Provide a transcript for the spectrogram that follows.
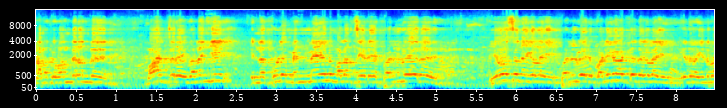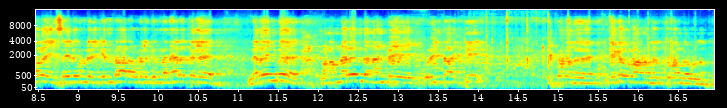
நமக்கு வந்திருந்து வாழ்த்துறை வழங்கி இந்த குழு மென்மேலும் வளர்ச்சியடைய பல்வேறு யோசனைகளை பல்வேறு வழிகாட்டுதல்களை இது இதுவரை செய்து கொண்டிருக்கின்றார். அவர்களுக்கு இந்த நேரத்தில் நிறைந்து மனம் நிறைந்த நன்றியை குறித்தாக்கி இப்பொழுது நிகழ்வானது துவங்க உள்ளது.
